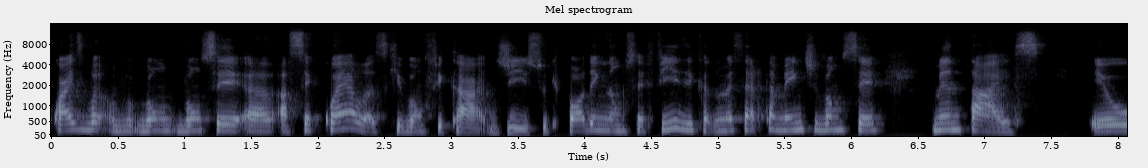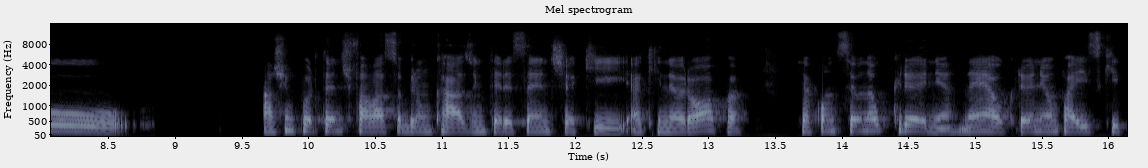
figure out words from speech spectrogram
quais vão, vão ser as sequelas que vão ficar disso, que podem não ser físicas, mas certamente vão ser mentais. Eu acho importante falar sobre um caso interessante aqui, aqui na Europa, que aconteceu na Ucrânia, né? A Ucrânia é um país que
